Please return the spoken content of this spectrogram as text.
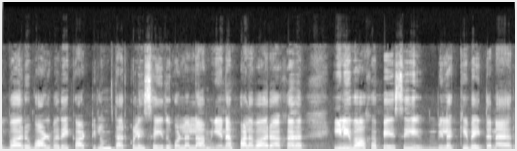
இவ்வாறு வாழ்வதை காட்டிலும் தற்கொலை செய்து கொள்ளலாம் என பலவாறாக இழிவாக பேசி விலக்கி வைத்தனர்.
